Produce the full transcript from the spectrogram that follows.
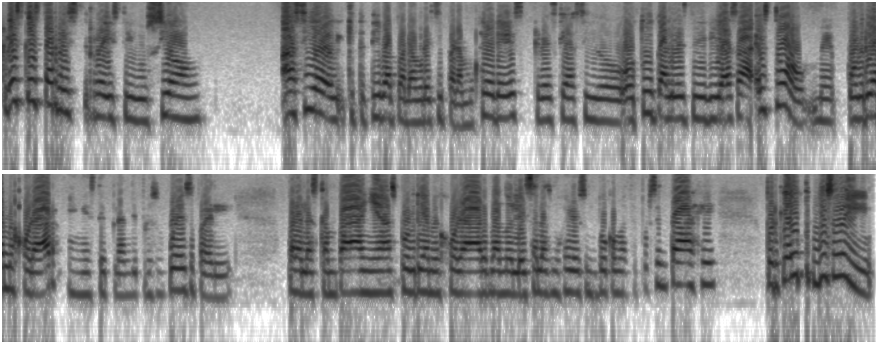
¿Crees que esta redistribución ha sido equitativa para hombres y para mujeres? ¿Crees que ha sido, o tú tal vez dirías, ah, esto me podría mejorar en este plan de presupuesto para, el, para las campañas, podría mejorar dándoles a las mujeres un poco más de porcentaje? Porque yo soy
